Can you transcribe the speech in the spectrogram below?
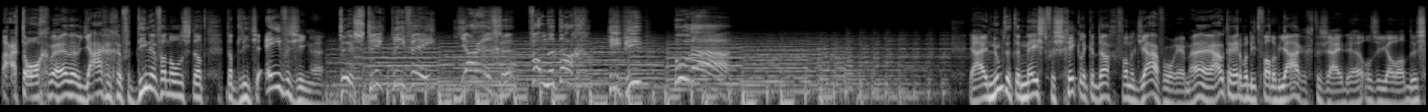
Maar toch, we hebben jarigen verdienen van ons dat, dat liedje even zingen. De strikt privé jarige van de dag. Hiep hiep, hoera! Ja, hij noemt het de meest verschrikkelijke dag van het jaar voor hem. Hè? Hij houdt er helemaal niet van om jarig te zijn, hè, onze Johan. Dus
